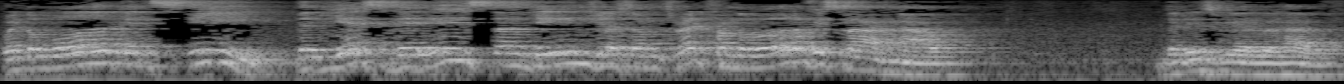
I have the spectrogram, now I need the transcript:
when the world can see that yes, there is some danger, some threat from the world of Islam now, that Israel will have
